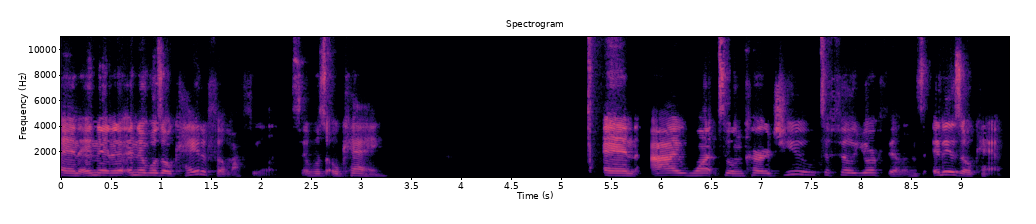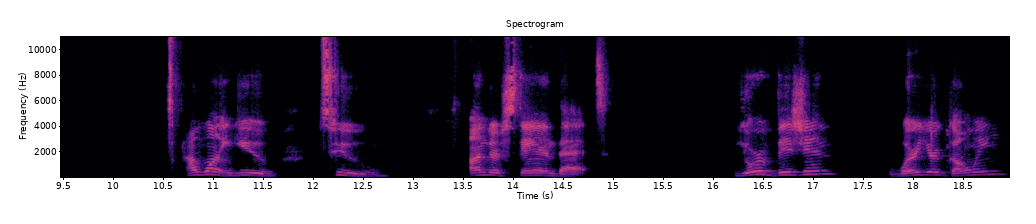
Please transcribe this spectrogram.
And and then and it was okay to feel my feelings. It was okay. And I want to encourage you to feel your feelings. It is okay. I want you to understand that your vision, where you're going,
